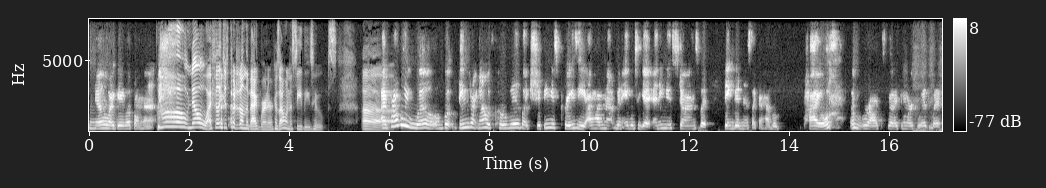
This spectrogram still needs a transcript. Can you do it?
No, I gave up on that. Oh no, I feel like just put it on the back burner because I want to see these hoops. Uh, I probably will, but things right now with COVID, like shipping is crazy. I have not been able to get any new stones, but thank goodness, like I have a pile of rocks that I can work with. But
